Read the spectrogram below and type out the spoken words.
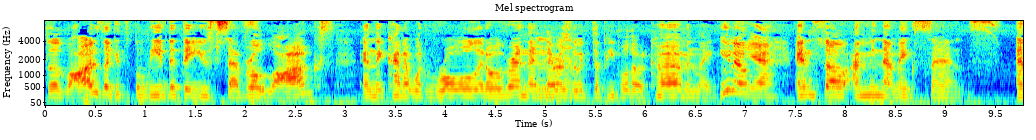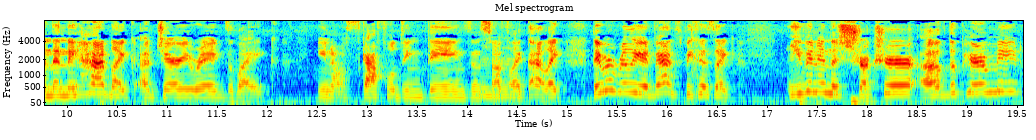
the logs like it's believed that they used several logs and they kind of would roll it over and then there was Mhm. like the people that would come and like you know Yeah. and so i mean that makes sense and then they had like a jerry rigged like you know scaffolding things and stuff Mhm. like that like they were really advanced because like even in the structure of the pyramid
